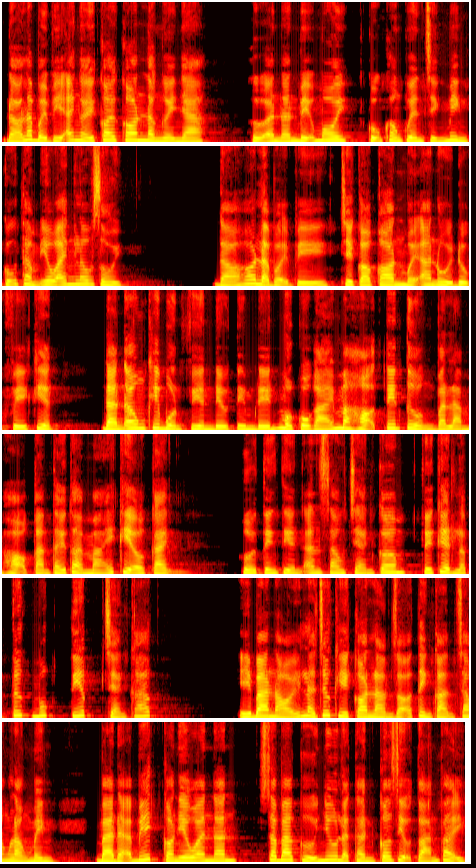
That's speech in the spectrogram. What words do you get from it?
Đó là bởi vì anh ấy coi con là người nhà. Hứa ân ân bĩu môi, cũng không quên chính mình cũng thầm yêu anh lâu rồi. Đó là bởi vì chỉ có con mới an ủi được Phí Kiệt. Đàn ông khi buồn phiền đều tìm đến một cô gái mà họ tin tưởng và làm họ cảm thấy thoải mái khi ở cạnh. Hứa tinh tiến ăn xong chén cơm, Phí Kiệt lập tức múc tiếp chén khác. Ý ba nói là trước khi con làm rõ tình cảm trong lòng mình, bà đã biết con yêu ân ân, sao ba cứ như là thần cơ diệu toán vậy?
